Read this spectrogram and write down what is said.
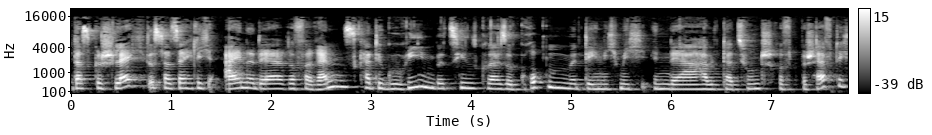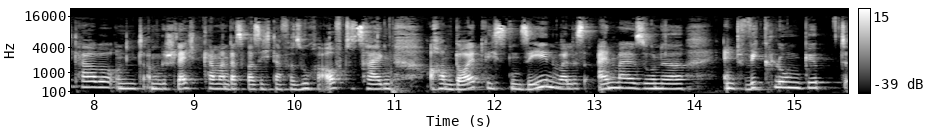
Das Geschlecht ist tatsächlich eine der Referenzkategorien beziehungsweise Gruppen, mit denen ich mich in der Habilitationsschrift beschäftigt habe. Und am Geschlecht kann man das, was ich da versuche aufzuzeigen, auch am deutlichsten sehen, weil es einmal so eine Entwicklung gibt,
